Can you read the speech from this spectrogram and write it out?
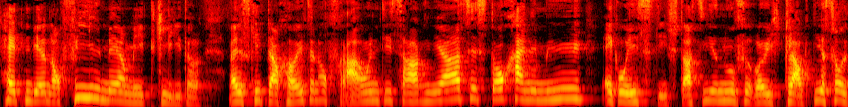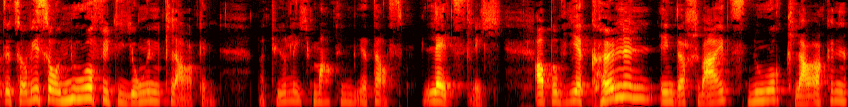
hätten wir noch viel mehr Mitglieder. Weil es gibt auch heute noch Frauen, die sagen, ja, es ist doch eine Mühe egoistisch, dass ihr nur für euch klagt. Ihr solltet sowieso nur für die Jungen klagen. Natürlich machen wir das letztlich. Aber wir können in der Schweiz nur klagen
